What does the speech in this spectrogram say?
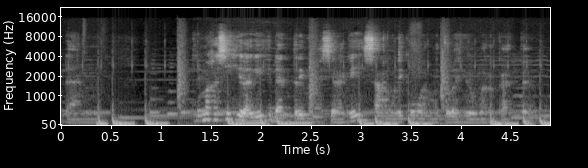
dan Terima kasih lagi dan terima kasih lagi. Assalamualaikum warahmatullahi wabarakatuh.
